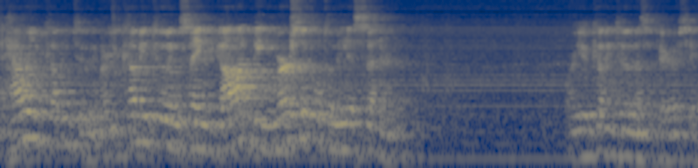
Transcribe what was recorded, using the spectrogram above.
And how are you coming to him? Are you coming to him saying, God, be merciful to me, a sinner? Or are you coming to him as a Pharisee?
